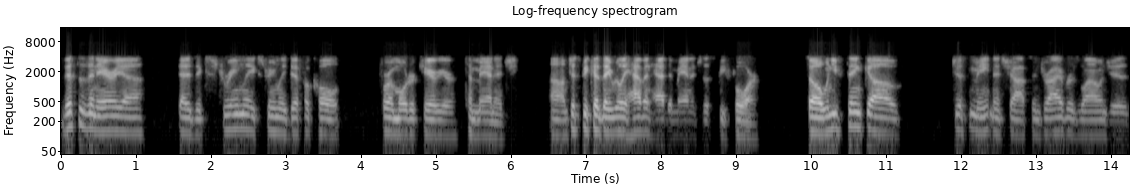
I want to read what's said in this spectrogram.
this is an area that is extremely, extremely difficult for a motor carrier to manage, um, just because they really haven't had to manage this before. So when you think of just maintenance shops and drivers' lounges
